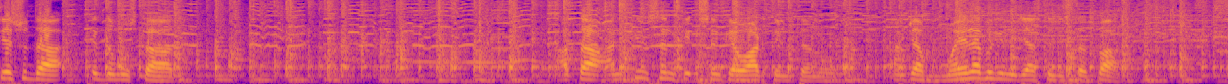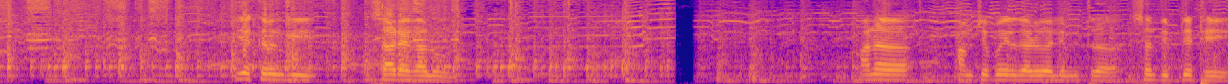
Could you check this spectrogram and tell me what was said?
ते सुद्धा एकदम उत्साहात आता आणखी संख्या संख्या वाढते मित्रांनो. आमच्या महिला भगिनी जास्त दिसतात पा एकरंगी साड्या घालून. आणि आमचे बैलगाडीवाले मित्र संदीप देठे.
